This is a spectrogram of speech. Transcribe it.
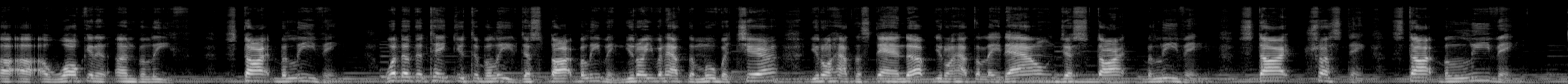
uh, uh, uh walking in unbelief. Start believing. What does it take you to believe? Just start believing. You don't even have to move a chair. You don't have to stand up. You don't have to lay down. Just start believing. Start trusting. Start believing.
